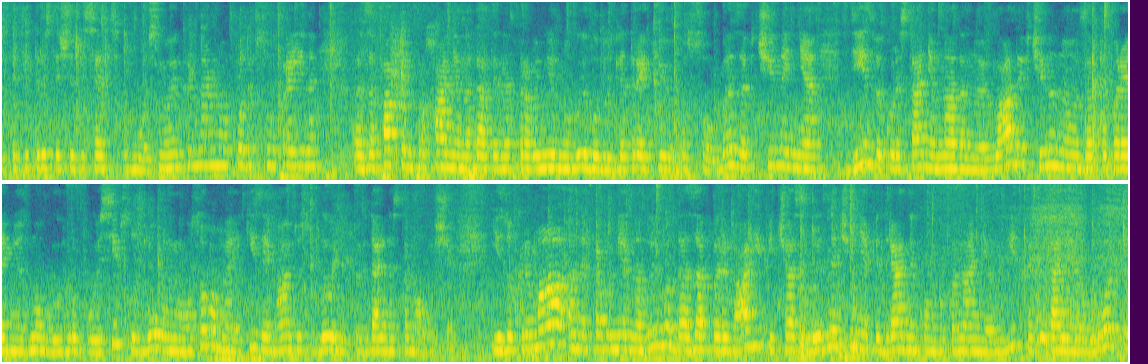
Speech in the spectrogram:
статті 368 Кримінального кодексу України, е, за фактом прохання надати неправомірну вигоду для третьої особи за вчинення дій з використанням наданої влади, вчиненого за попередньою змовою групою осіб службовими особами, які займають особливо відповідальне становище. І, зокрема, е, неправомірна вигода за переваги під час визначення підрядником виконання робіт, капітальні роботи,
